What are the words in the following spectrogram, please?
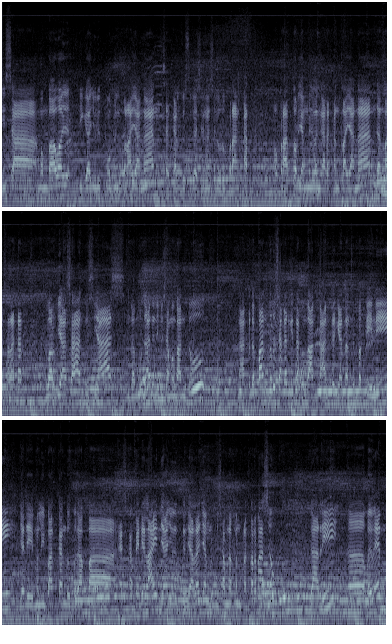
bisa membawa tiga unit mobil pelayanan sekaligus juga dengan seluruh perangkat operator yang menyelenggarakan pelayanan dan masyarakat luar biasa antusias mudah-mudahan ini bisa membantu Nah, ke depan terus akan kita kembangkan kegiatan seperti ini, jadi melibatkan beberapa SKPD lain ya, unit kerja lain yang bisa melakukan pelatihan, termasuk dari uh, eh, BUMD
